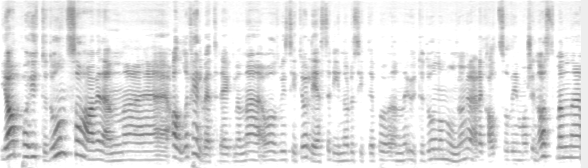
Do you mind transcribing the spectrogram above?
Ja, på hyttedoen så har vi den, eh, alle fjellvettreglene. Og vi sitter jo og leser de når du sitter på en utedoen, og noen ganger er det kaldt, så vi må skynde oss. Men eh,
